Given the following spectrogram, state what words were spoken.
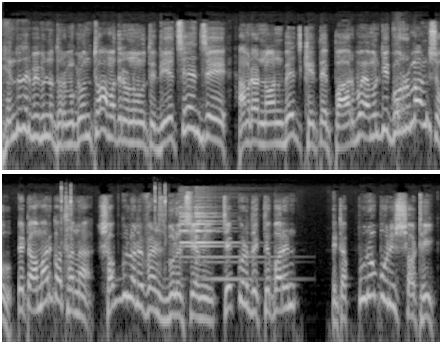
হিন্দুদের বিভিন্ন ধর্মগ্রন্থ আমাদের অনুমতি দিয়েছে যে আমরা নন ভেজ খেতে পারব, এমনকি গরুর মাংস। এটা আমার কথা না, সবগুলো রেফারেন্স বলেছি আমি। চেক করে দেখতে পারেন। এটা পুরোপুরি সঠিক।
